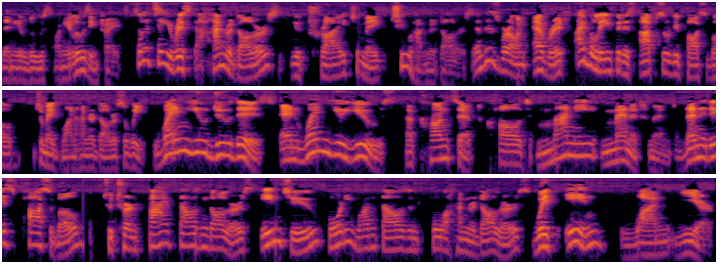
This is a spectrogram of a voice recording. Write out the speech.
than you lose on your losing trades. So let's say you risk $100, you try to make $200. And this is where on average, I believe it is absolutely possible to make $100 a week. When you do this and when you use a concept called money management, then it is possible to turn $5,000 into $41,400 within one year.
